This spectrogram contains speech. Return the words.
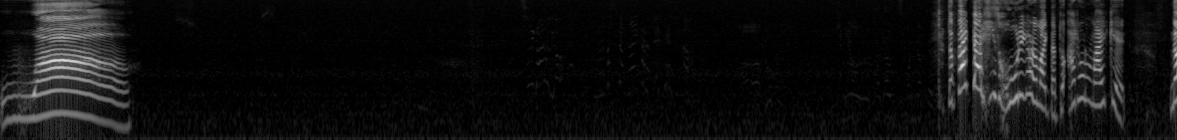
Wow. The fact that he's holding her like that, I don't like it. No,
